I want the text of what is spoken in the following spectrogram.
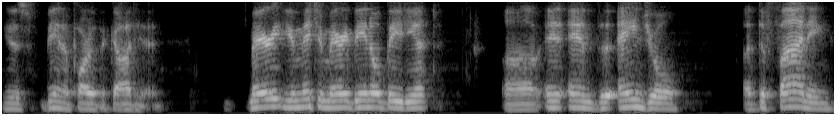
his being a part of the godhead. Mary you mentioned mary being obedient uh, and, and the angel uh, defining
